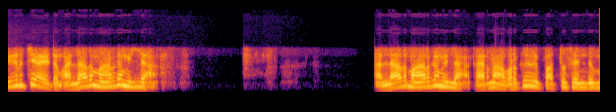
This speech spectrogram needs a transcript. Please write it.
തീർച്ചയായിട്ടും. അല്ലാതെ മാർഗമില്ല. അല്ലാതെ മാർഗമില്ല കാരണം അവർക്ക് പത്ത് സെന്റും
